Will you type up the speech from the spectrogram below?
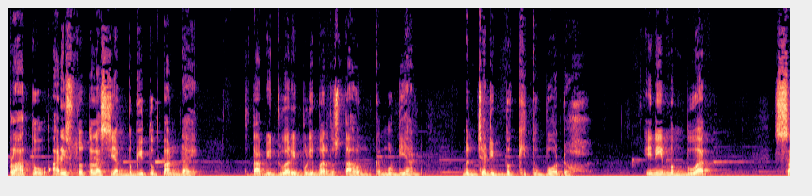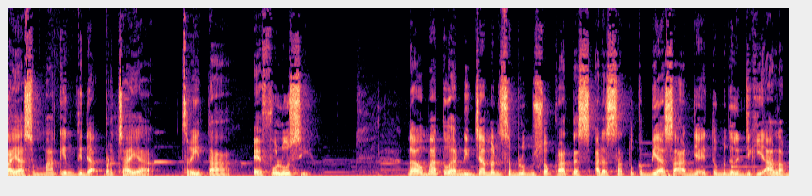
Plato, Aristoteles yang begitu pandai, tetapi 2500 tahun kemudian menjadi begitu bodoh. Ini membuat saya semakin tidak percaya cerita evolusi. Nah umat Tuhan, di zaman sebelum Socrates ada satu kebiasaan yaitu menyelidiki alam.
